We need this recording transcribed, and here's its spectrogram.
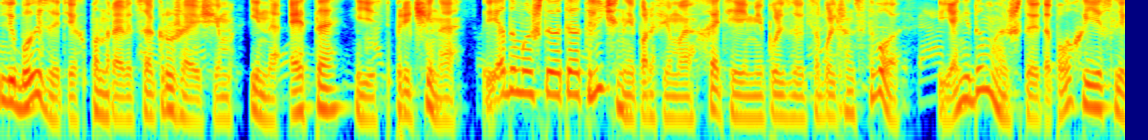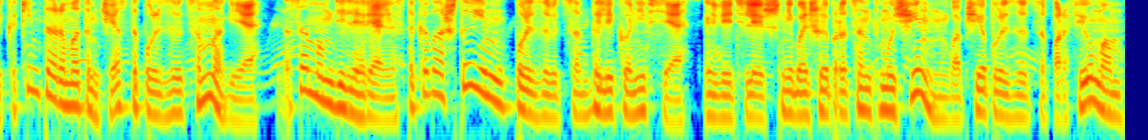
Любой из этих понравится окружающим, и на это есть причина. Я думаю, что это отличные парфюмы, хотя ими пользуются больше большинство. Я не думаю, что это плохо, если каким-то ароматом часто пользуются многие. На самом деле реальность такова, что им пользуются далеко не все. Ведь лишь небольшой процент мужчин вообще пользуются парфюмом,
